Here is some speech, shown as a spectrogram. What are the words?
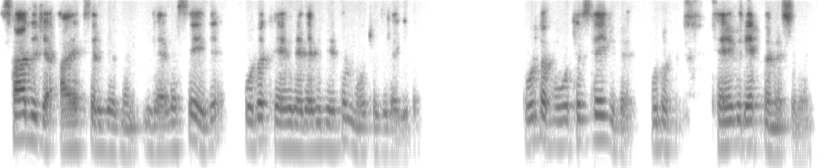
sadece ayetleri gözden ilerleseydi, burada tevil edebilirdi Mu'tezile gibi. Burada Mu'tezile gibi bunu tevil etmemesinin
